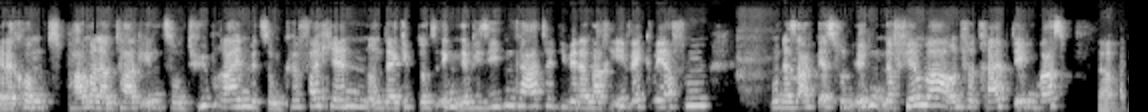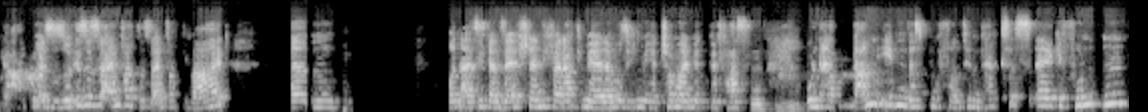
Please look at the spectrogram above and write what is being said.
ja, da kommt ein paar Mal am Tag irgend so ein Typ rein mit so einem Köfferchen und der gibt uns irgendeine Visitenkarte, die wir danach eh wegwerfen. Und da sagt er es von irgendeiner Firma und vertreibt irgendwas. Ja. Also so ist es einfach, das ist einfach die Wahrheit. Ähm, und als ich dann selbstständig war, dachte ich mir, ja, da muss ich mich jetzt schon mal mit befassen. Mhm. Und habe dann eben das Buch von Tim Taxis äh, gefunden,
